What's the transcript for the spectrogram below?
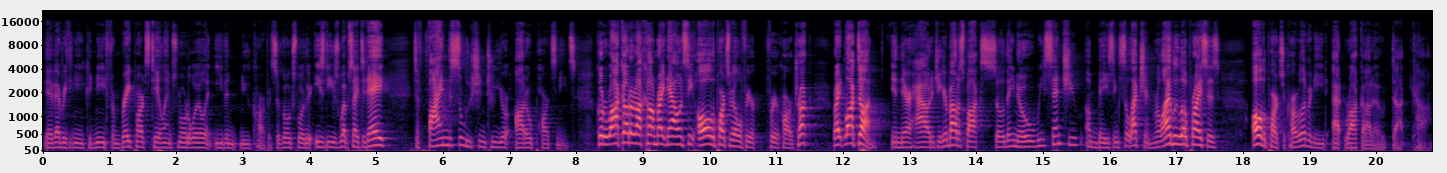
They have everything you could need from brake parts, tail lamps, motor oil, and even new carpets. So go explore their easy to use website today to find the solution to your auto parts needs. Go to rockauto.com right now and see all the parts available for your, for your car or truck. Right, locked on in their How Did You Hear About Us box so they know we sent you. Amazing selection, reliably low prices, all the parts your car will ever need at rockauto.com.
